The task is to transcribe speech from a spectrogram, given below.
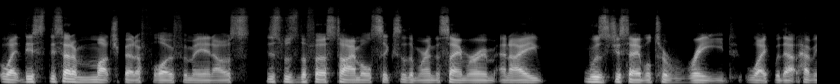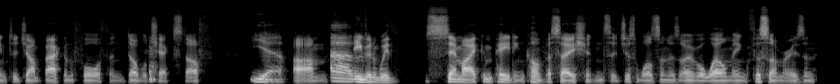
Like this, this had a much better flow for me, and I was. This was the first time all six of them were in the same room, and I was just able to read like without having to jump back and forth and double check stuff. Yeah, Um, Um, even with semi competing conversations, it just wasn't as overwhelming for some reason.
